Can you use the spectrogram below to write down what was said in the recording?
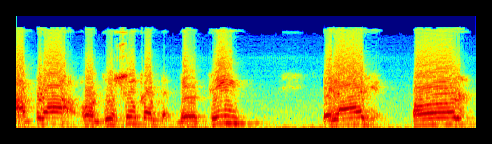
अपना और दूसरों का बेहतरीन इलाज और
